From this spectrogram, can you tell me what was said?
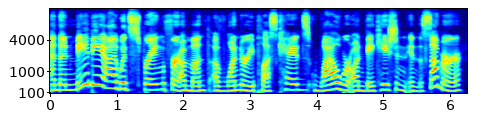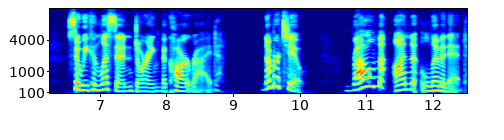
And then maybe I would spring for a month of Wondery Plus Kids while we're on vacation in the summer so we can listen during the car ride. Number two, Realm Unlimited.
